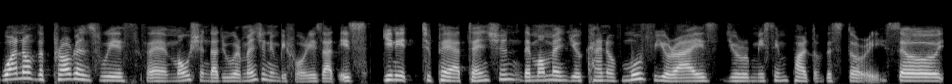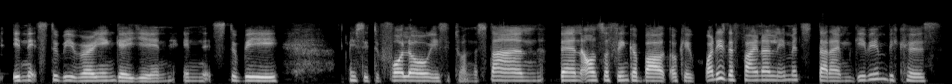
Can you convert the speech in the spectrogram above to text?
one of the problems with uh, motion that you were mentioning before is that is you need to pay attention. The moment you kind of move your eyes, you're missing part of the story. So it needs to be very engaging. It needs to be easy to follow, easy to understand. Then also think about okay, what is the final image that I'm giving because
